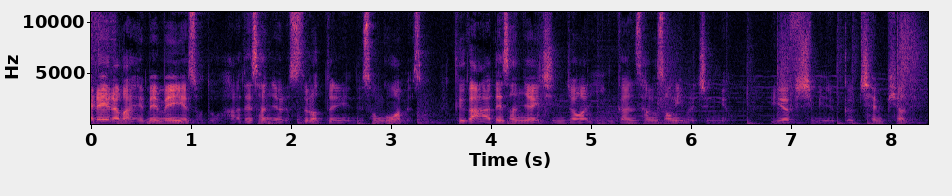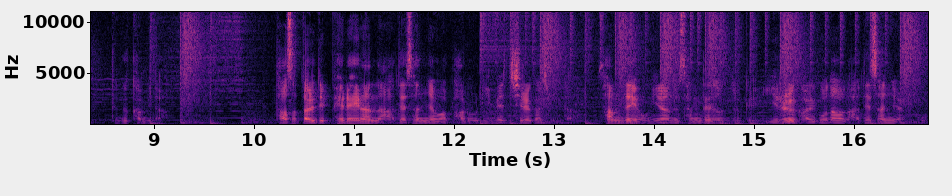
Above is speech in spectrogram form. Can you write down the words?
페레이라가 MMA에서도 아데사냐를 쓰러뜨리는 데 성공하면서 그가 아데사냐의 진정한 인간 상성임을 증명 UFC 미들급 챔피언에 등극합니다. 다섯 달 뒤 페레이라는 아데사냐와 바로 리매치를 가집니다. 3대 0이라는 상대 전적에 이를 갈고 나온 아데사냐였고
